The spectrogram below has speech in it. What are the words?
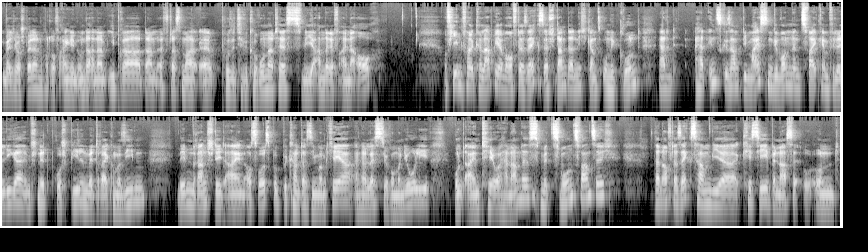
werde ich auch später noch drauf eingehen. Unter anderem Ibra dann öfters mal äh, positive Corona-Tests, wie andere Vereine auch. Auf jeden Fall, Calabria war auf der 6. Er stand da nicht ganz ohne Grund. Er hat, er hat insgesamt die meisten gewonnenen Zweikämpfe der Liga im Schnitt pro Spiel mit 3,7. Nebendran steht ein aus Wolfsburg bekannter Simon Kehr, ein Alessio Romagnoli und ein Theo Hernandez mit 22. Dann auf der 6 haben wir Kessier, Benasse und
